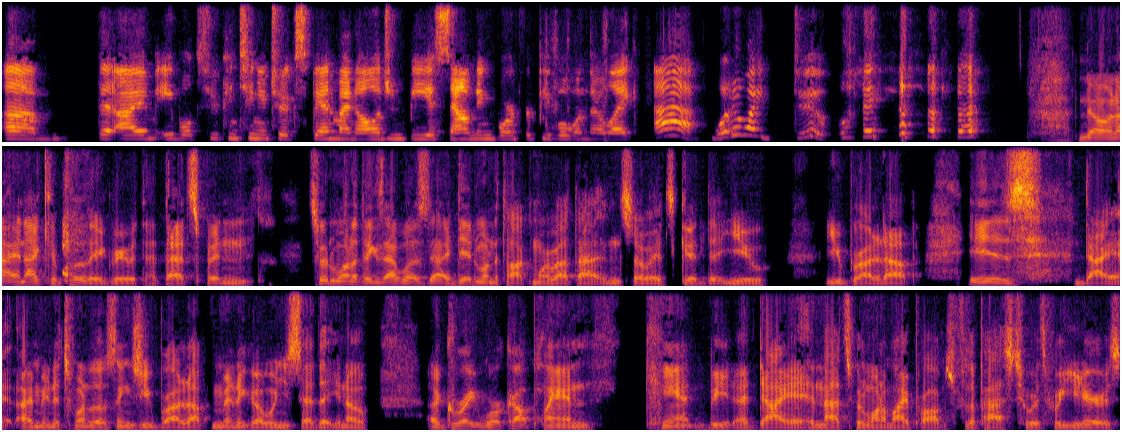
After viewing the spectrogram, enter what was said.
um that i am able to continue to expand my knowledge and be a sounding board for people when they're like ah what do i do No, and I, and I completely agree with that. That's been it's been one of the things I was I did want to talk more about that, and so it's good that you you brought it up. Is diet? I mean, it's one of those things you brought it up a minute ago when you said that you know a great workout plan can't beat a diet, and that's been one of my problems for the past two or three years.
